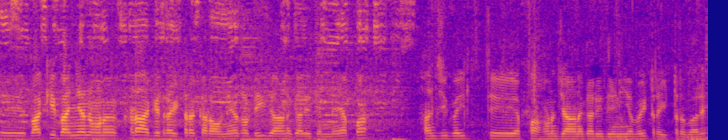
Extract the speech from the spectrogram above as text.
ਤੇ। ਬਾਕੀ ਬਾਈਆਂ ਨੂੰ ਹੁਣ ਖੜਾ ਕੇ ਟਰੈਕਟਰ ਕਰਾਉਨੇ ਆ ਤੁਹਾਡੀ ਜਾਣਕਾਰੀ ਦਿੰਨੇ ਆ ਆਪਾਂ। ਹਾਂਜੀ ਬਾਈ ਤੇ ਆਪਾਂ ਹੁਣ ਜਾਣਕਾਰੀ ਦੇਣੀ ਆ ਬਾਈ ਟਰੈਕਟਰ ਬਾਰੇ।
